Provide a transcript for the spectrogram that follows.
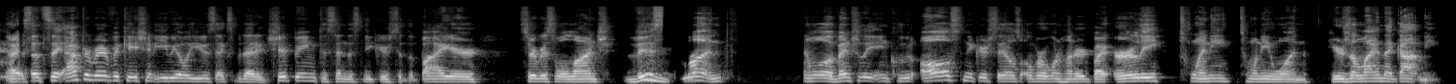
All right, so let's say after verification, eBay will use expedited shipping to send the sneakers to the buyer. Service will launch this Hmm. month and will eventually include all sneaker sales over 100 by early 2021. Here's a line that got me.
